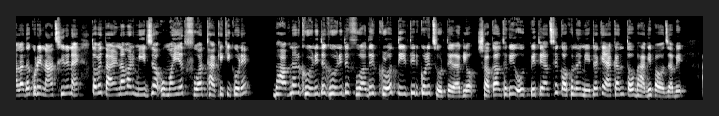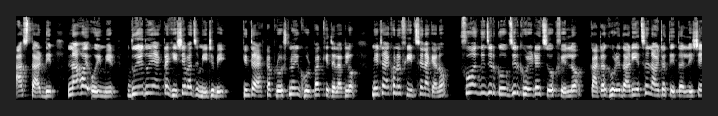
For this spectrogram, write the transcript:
আলাদা করে না ছিঁড়ে নেয়, তবে তার নাম আর মির্জা উমাইয়াদ ফুয়াদ থাকে কি করে? ভাবনার ঘূর্ণিতে ঘূর্ণিতে ফুয়াদের ক্রোধ তীর তীর করে চড়তে লাগল। সকাল থেকেই ওত পেতে আছে কখন ওই মেয়েটাকে একান্ত ভাগে পাওয়া যাবে। আজ তার দিন, না হয় ওই মেয়ের। দুয়ে দুয়ে একটা হিসেব আজ মিটবেই। কিন্তু একটা প্রশ্নই ঘুরপাক খেতে লাগল। মেয়েটা এখনও ফিরছে না কেন? ফুয়াদ নিজের কবজির ঘড়িটায় চোখ ফেলল। কাটা ঘুরে দাঁড়িয়েছে নয়টা তেতাল্লিশে।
